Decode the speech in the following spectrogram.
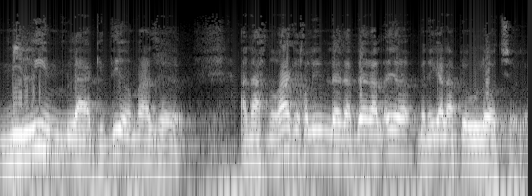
מילים להגדיר מה זה. אנחנו רק יכולים לדבר על אויר בנגיע לפעולות שלו.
